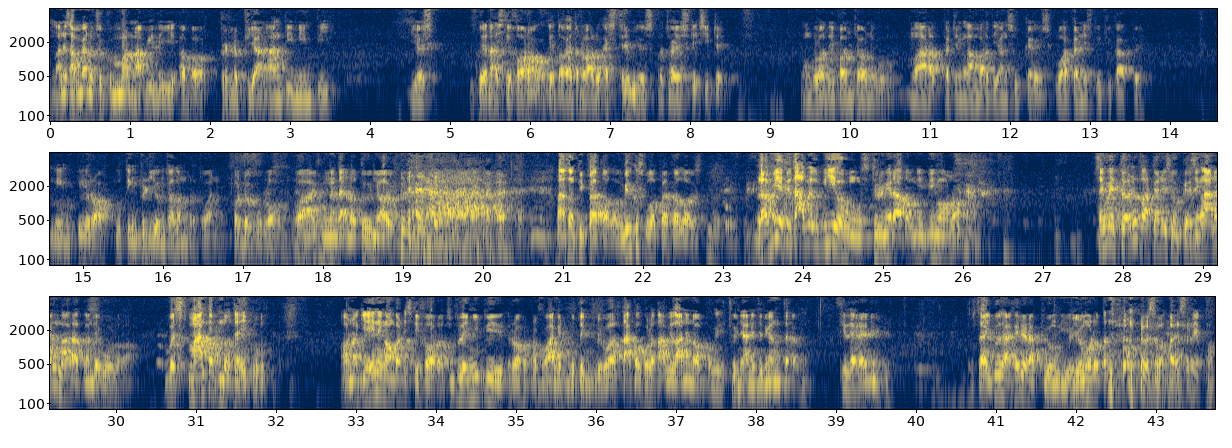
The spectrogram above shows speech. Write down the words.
Mana sampai nuju geman nak wili apa berlebihan anti mimpi. Ya Kue nak istikharah kok kita terlalu ekstrim ya percaya sidik-sidik. Wong kula di kanca niku melarat badhe nglamar tiyang sugih, keluargane setuju kabeh. Mimpi roh puting beliung calon mertuane. Bondo kula. Wah, ngentekno donya. Langsung dibatal. Nggih Gus kula batal. Lah piye ditakwil piye wong sedurunge ra tau mimpi ngono. Sing wedok niku keluargane sugih, sing lanang melarat kanca kula. Wis mantep untuk cah ikut. Ana kiai ning ngongkon istikharah, jebule ngipi roh roh angin puting beliau tak kok kula takwilane napa iki? Donyane jenengan tak dilereni. Terus saya itu akhirnya rabi wong dia, yang ngono tenang wis wis repot.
